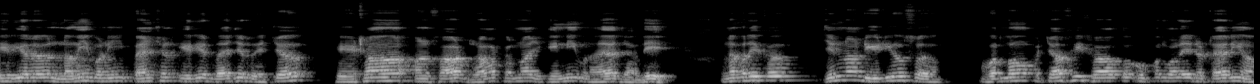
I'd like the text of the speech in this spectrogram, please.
ਏਰੀਅਰ ਨਵੀਂ ਬਣੀ ਪੈਨਸ਼ਨ ਏਰੀਅਰ ਲੈਜਰ ਵਿੱਚ ਹੇਠਾਂ ਅਨੁਸਾਰ ਡਰਾ ਕਰਨਾ ਯਕੀਨੀ ਬਣਾਇਆ ਜਾਵੇ। ਨੰਬਰ 1 ਜਿਨ੍ਹਾਂ ਡੀਡੀਓਸ ਵੱਲੋਂ 85 ਸਾਲ ਤੋਂ ਉੱਪਰ ਵਾਲੇ ਰਿਟਾਇਰੀਆਂ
